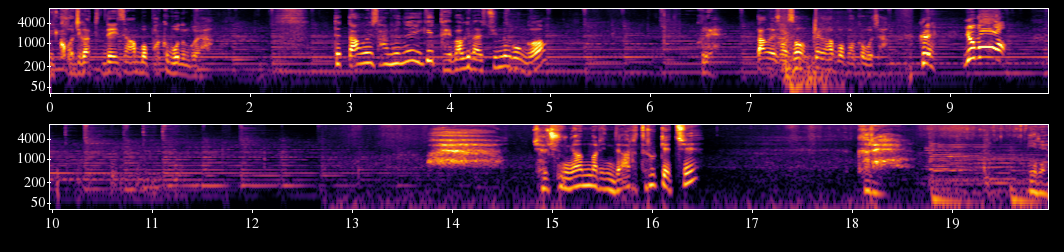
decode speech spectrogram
이 거지 같은 내 인생 한번 바꿔보는 거야. 근데 땅을 사면은 이게 대박이 날 수 있는 건가? 그래, 땅을 사서 내가 한번 바꿔보자. 그래, 여보! 제일 중요한 말인데 알아들었겠지? 그래 미래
